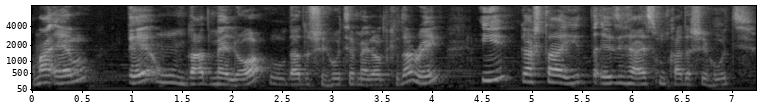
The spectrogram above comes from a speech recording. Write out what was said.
amarelo, ter um dado melhor, o dado do Chihut é melhor do que o da Ray, e gastar aí 13 reais com cada Chihut,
